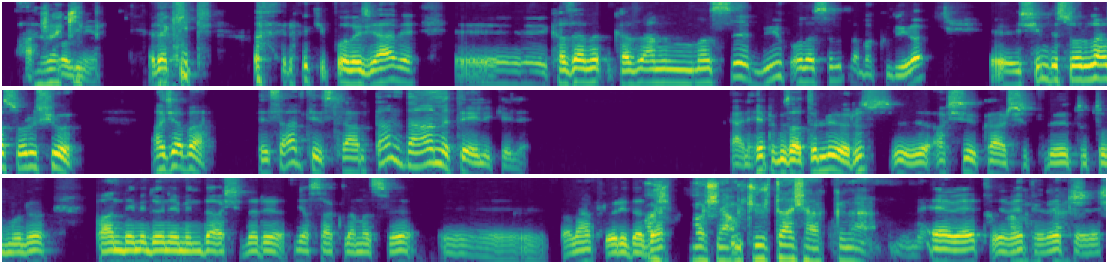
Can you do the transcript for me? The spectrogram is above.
rakip. olmuyor. Rakip rakip olacağı ve e, kazan, kazanılması büyük olasılıkla bakılıyor. E, şimdi sorulan soru şu. Acaba DeSantis Trump'tan daha mı tehlikeli? Yani hepimiz hatırlıyoruz e, aşı karşıtlığı tutumunu, pandemi döneminde aşıları yasaklaması e, falan Florida'da. Boş, boşan kürtaj hakkına. Evet, evet, evet, evet.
